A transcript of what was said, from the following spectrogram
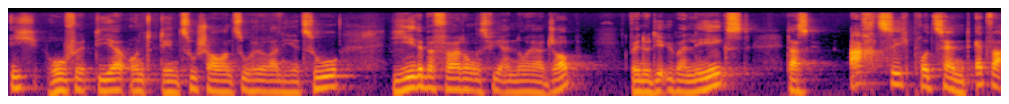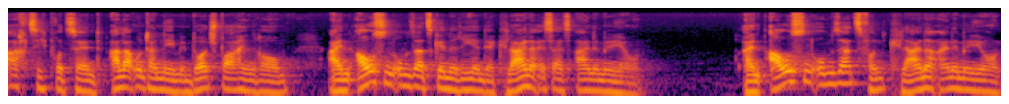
Ich rufe dir und den Zuschauern, Zuhörern hier zu, jede Beförderung ist wie ein neuer Job. Wenn du dir überlegst, dass 80 Prozent, etwa 80 Prozent aller Unternehmen im deutschsprachigen Raum einen Außenumsatz generieren, der kleiner ist als eine Million. Ein Außenumsatz von kleiner eine Million.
